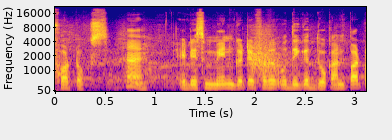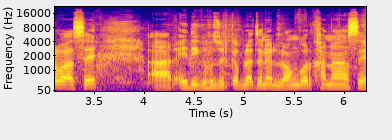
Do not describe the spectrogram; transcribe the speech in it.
ফটক্স হ্যাঁ এটা হচ্ছে মেন গেটের ফটো ওদিকে দোকানপাটও আছে, আর এদিকে হুজুর কেবলাজানের লঙ্গরখানা আছে।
